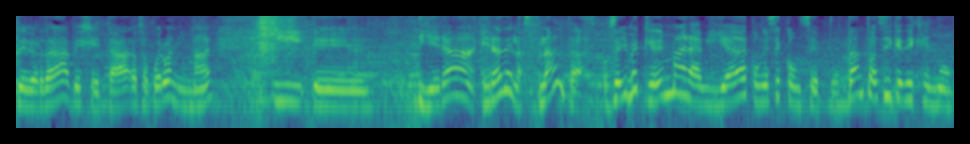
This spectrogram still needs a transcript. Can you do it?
de verdad vegetal, o sea, cuero animal. Y eh, y era, era de las plantas. O sea, yo me quedé maravillada con ese concepto. Tanto así que dije, no,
